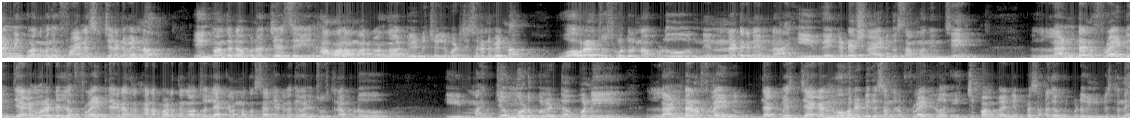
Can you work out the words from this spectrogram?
అండ్ ఇంకొంతమందికి ఫైనాన్స్ ఇచ్చారని విన్నాం. ఇంకొంత డబ్బును వచ్చేసి హవాలా మార్గం దాటి ఇటు చెల్లుబడి చేశారని విన్నాం. ఓవరాల్ చూసుకుంటున్నప్పుడు నిన్నటికి నిన్న ఈ వెంకటేష్ నాయుడుకు సంబంధించి లండన్ ఫ్లైట్ జగన్మోహన్ రెడ్డిలో ఫ్లైట్ దగ్గర అతను కనపడతాం కావచ్చు లెక్కల మొత్తం సబ్జెక్ట్ కదా ఇవన్నీ చూస్తున్నప్పుడు ఈ మద్యం ముడుపుల డబ్బుని London flight that means Jaganmohan రెడ్డికి సంబంధించిన ఫ్లైట్లో ఇచ్చి పంపని చెప్పేసి అది ఇప్పుడు వినిపిస్తుంది.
